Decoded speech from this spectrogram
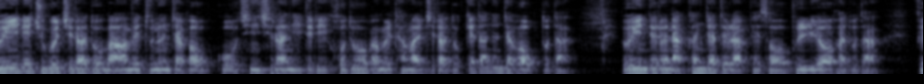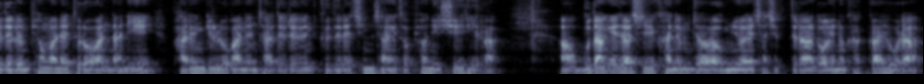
의인이 죽을지라도 마음에 두는 자가 없고 진실한 이들이 거두어감을 당할지라도 깨닫는 자가 없도다. 의인들은 악한 자들 앞에서 불리어 가도다. 그들은 평안에 들어갔나니 바른 길로 가는 자들은 그들의 침상에서 편히 쉬리라. 아, 무당의 자식 가늠자와 음녀의 자식들아 너희는 가까이 오라.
